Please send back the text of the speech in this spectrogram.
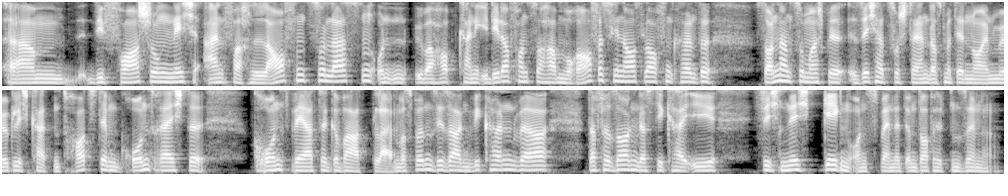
ähm, die Forschung nicht einfach laufen zu lassen und überhaupt keine Idee davon zu haben, worauf es hinauslaufen könnte, sondern zum Beispiel sicherzustellen, dass mit den neuen Möglichkeiten trotzdem Grundrechte, Grundwerte gewahrt bleiben. Was würden Sie sagen? Wie können wir dafür sorgen, dass die KI sich nicht gegen uns wendet im doppelten Sinne?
